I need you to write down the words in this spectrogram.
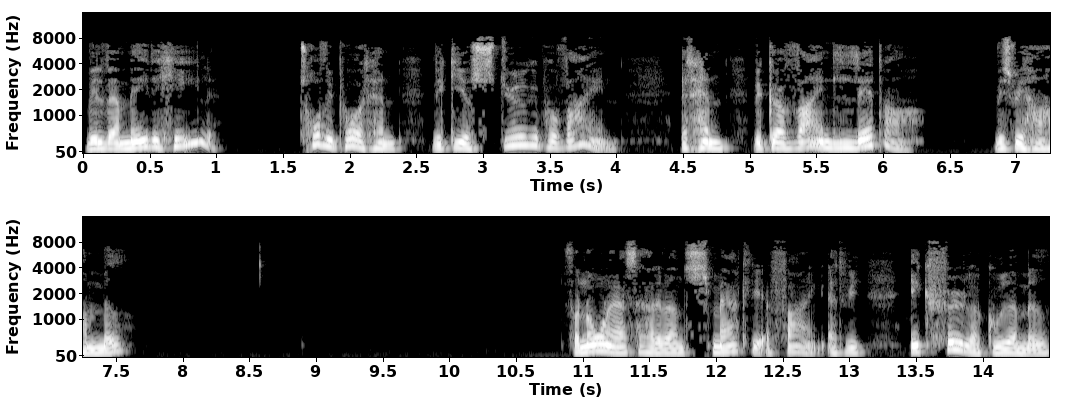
vil være med i det hele? Tror vi på, at han vil give os styrke på vejen? At han vil gøre vejen lettere, hvis vi har ham med? For nogle af os har det været en smertelig erfaring, at vi ikke føler, at Gud er med.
